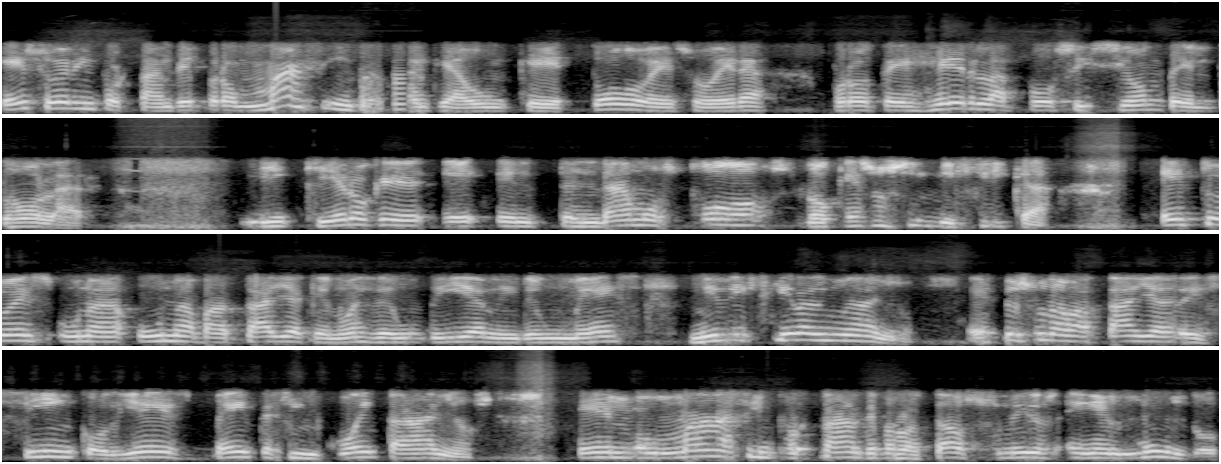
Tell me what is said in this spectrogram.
eso era importante, pero más importante aún que todo eso era proteger la posición del dólar. Y quiero que eh, entendamos todos lo que eso significa. Esto es una, una batalla que no es de un día, ni de un mes, ni de siquiera de un año. Esto es una batalla de 5, 10, 20, 50 años. Eh, lo más importante para los Estados Unidos en el mundo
